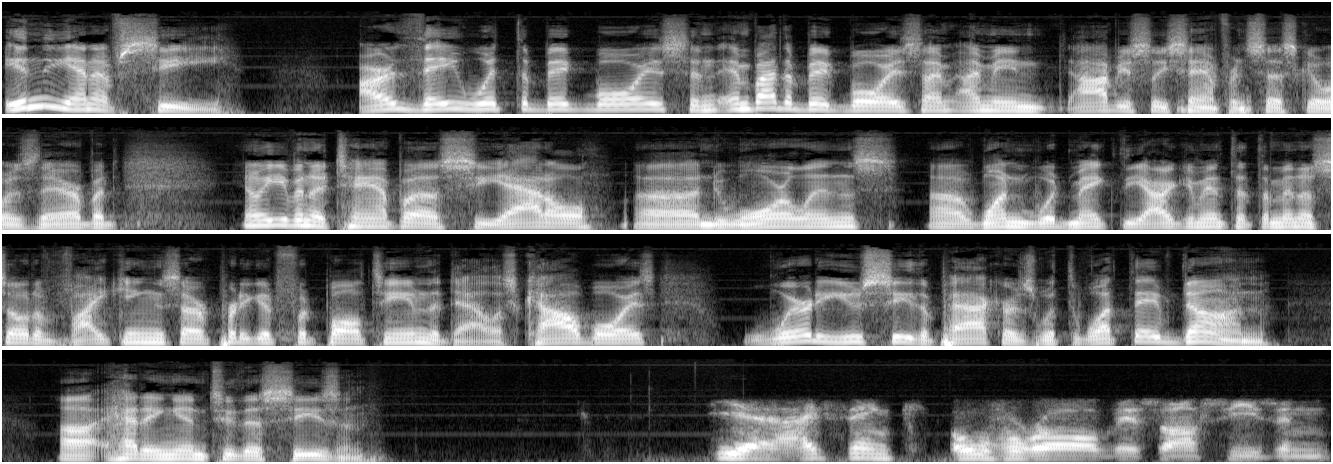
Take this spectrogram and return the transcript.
in the NFC, are they with the big boys? And and by the big boys, I, I mean obviously San Francisco is there, but you know, even a Tampa, Seattle, uh, New Orleans, uh, one would make the argument that the Minnesota Vikings are a pretty good football team, the Dallas Cowboys. Where do you see the Packers with what they've done uh, heading into this season? Yeah, I think overall this offseason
